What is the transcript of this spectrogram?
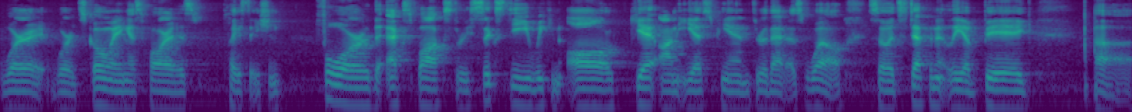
where it, where it's going as far as PlayStation 4, the Xbox 360. We can all get on ESPN through that as well. So it's definitely a big uh,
